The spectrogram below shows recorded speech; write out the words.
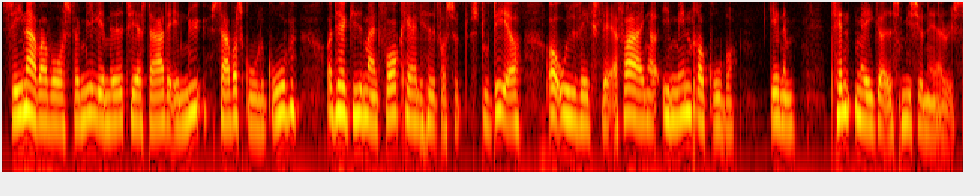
Senere var vores familie med til at starte en ny sabbatskolegruppe, og det har givet mig en forkærlighed for at studere og udveksle erfaringer i mindre grupper gennem Tentmakers Missionaries,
